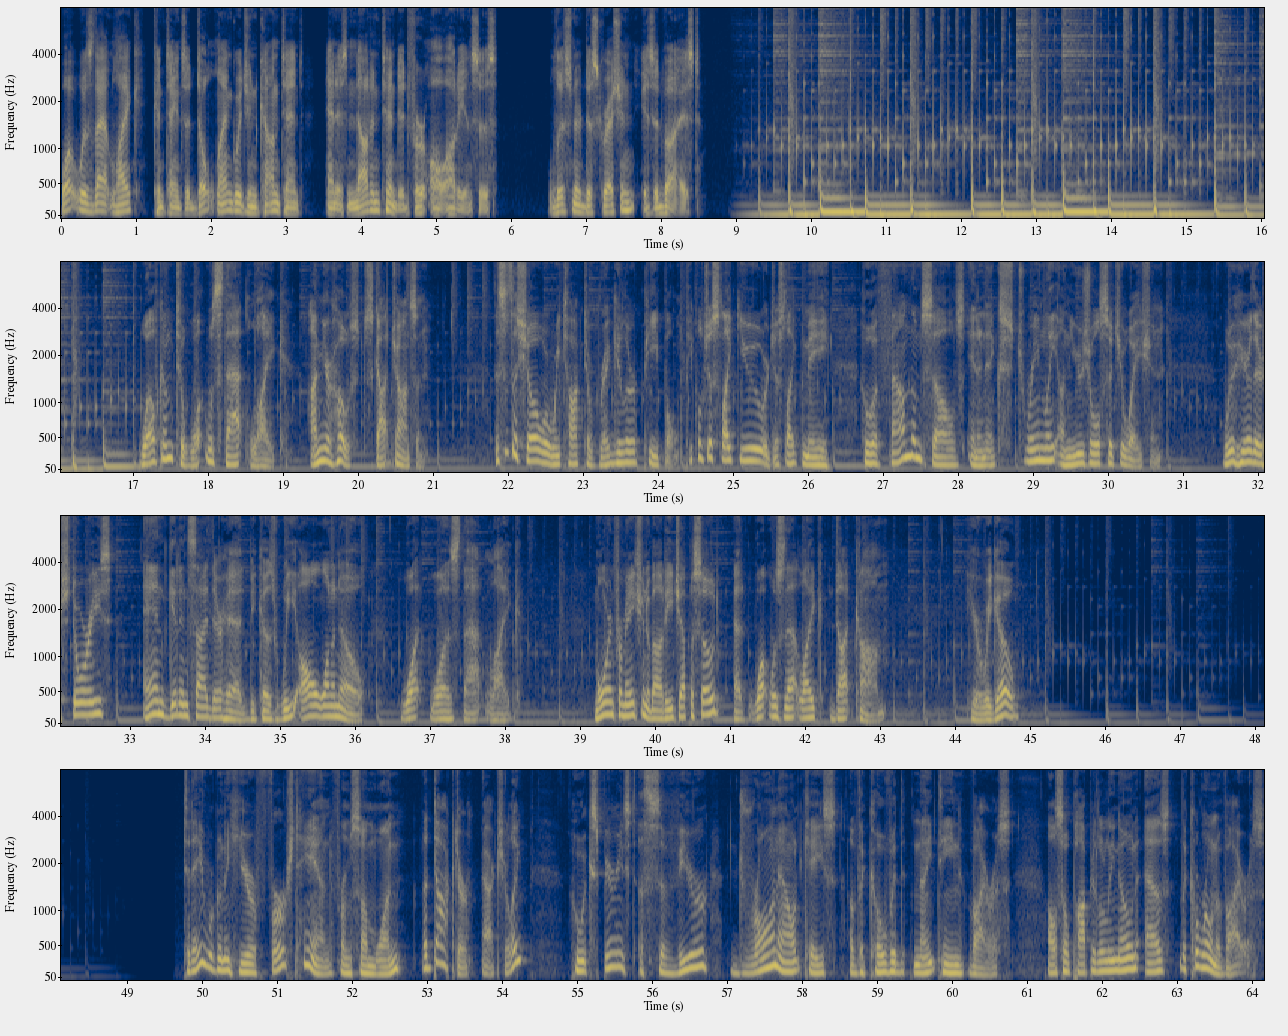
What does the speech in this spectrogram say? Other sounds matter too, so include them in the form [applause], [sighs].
What Was That Like contains adult language and content and is not intended for all audiences. Listener discretion is advised. Welcome to What Was That Like? I'm your host, Scott Johnson. This is the show where we talk to regular people, people just like you or just like me, who have found themselves in an extremely unusual situation. We'll hear their stories and get inside their head because we all want to know what was that like. More information about each episode at whatwasthatlike.com. Here we go. Today we're going to hear firsthand from someone, a doctor actually, who experienced a severe, drawn out case of the COVID 19 virus, also popularly known as the coronavirus.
